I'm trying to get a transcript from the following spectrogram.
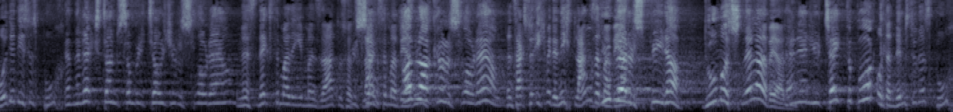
hol dir dieses Buch And the next time somebody tells you to slow down, und das nächste Mal jemand sagt, du sollst langsamer I'm werden, not going to slow down. dann sagst du, ich werde nicht langsamer You better werden, speed up. du musst schneller werden. And then you take the book Und dann nimmst du das Buch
